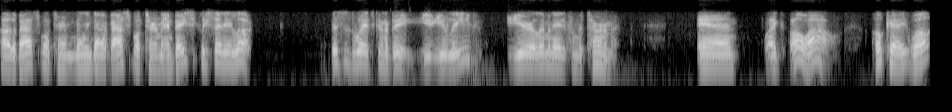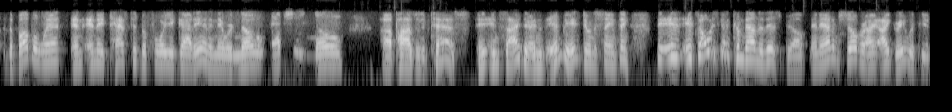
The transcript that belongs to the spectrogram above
uh, the basketball tournament, million dollar basketball tournament, and basically said, "Hey, look, this is the way it's going to be. You you leave, you're eliminated from the tournament. And like, oh wow, okay. Well, the bubble went and and they tested before you got in, and there were no absolutely no uh, positive tests inside there. And the NBA is doing the same thing. It, it's always going to come down to this, Bill. And Adam Silver, I, I agree with you,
